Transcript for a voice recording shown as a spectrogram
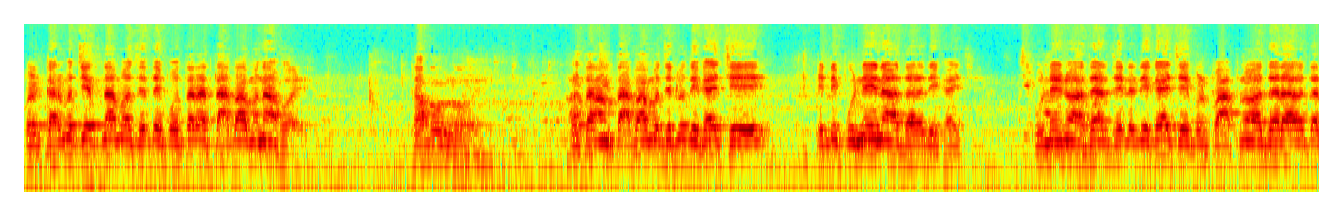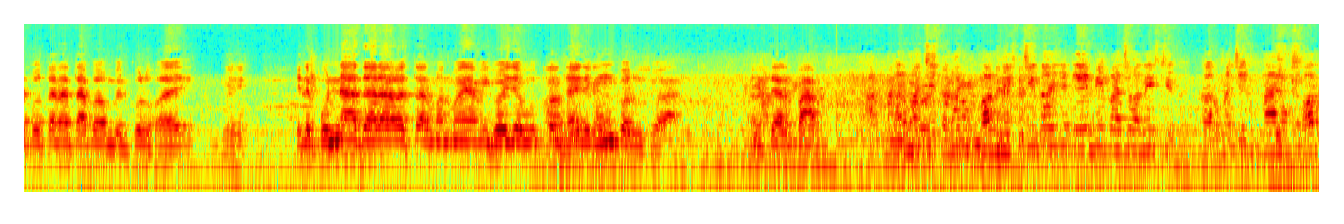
પણ કર્મ ચેતનામાં છે તે પોતાના તાબામાં ના હોય. તાબામાં ન હોય. પોતાના તાબામાં જેટલું દેખાય છે એટલી પુણ્યના આધારે દેખાય છે. પુણ્ય નો આધાર છે એટલે દેખાય છે પણ પાપનો આધાર આવે ત્યારે પોતાના તાબામાં બિલકુલ હોય એટલે પુણ્ય આધાર આવે ત્યારે મનમાં એમ જવું ઉત્પન્ન થાય છે કે હું કરું છું આ. ત્યારે પાપ કર્મ ચેતનાનું ફળ નિશ્ચિત હોય છે કે એ બી પાછું અનિશ્ચિત હોય? કર્મ ચેતનાનું ફળ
